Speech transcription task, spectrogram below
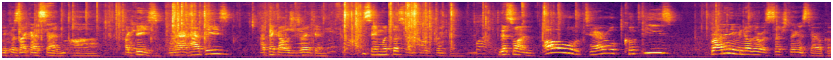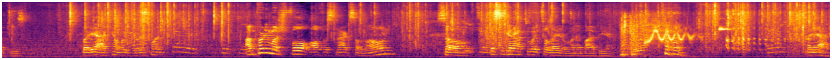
because, like I said, uh, like these. When I had these, I think I was drinking. Same with this one, I was drinking. This one. Oh, taro cookies. Bro, I didn't even know there was such thing as taro cookies. But yeah, I can't wait for this one. I'm pretty much full off of snacks alone. So this is gonna have to wait till later when I buy beer. but yeah.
